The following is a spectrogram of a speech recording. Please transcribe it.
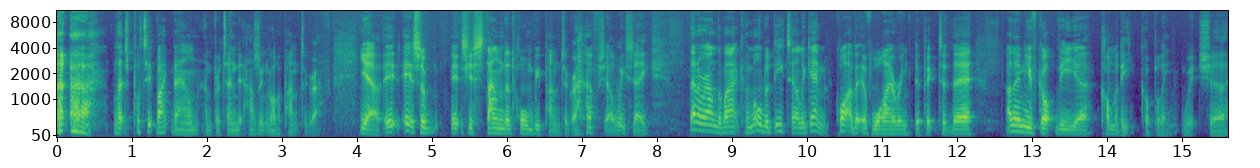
know. Let's put it back down and pretend it hasn't got a pantograph. Yeah, it, it's, a, it's your standard Hornby pantograph, shall we say. Then around the back, the moulded detail again, quite a bit of wiring depicted there. And then you've got the uh, comedy coupling, which uh,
